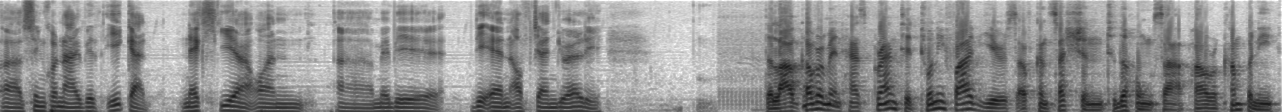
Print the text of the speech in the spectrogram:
uh, synchronize with EGAT next year on uh, maybe the end of January. The Lao government has granted 25 years of concession to the Hongsa Power Company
